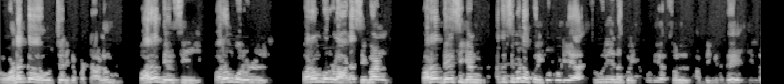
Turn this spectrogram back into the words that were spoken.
வடக்க உச்சரிக்கப்பட்டாலும் பரதேசி பரம்பொருள் பரம்பொருளான சிவன் பரதேசிகன் அது சிவனை குறிக்கக்கூடிய சூரியனை குறிக்கக்கூடிய சொல் அப்படிங்கிறது இந்த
